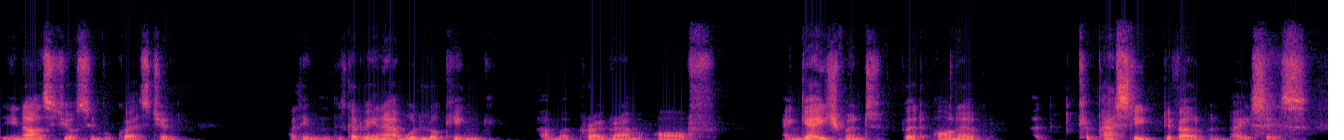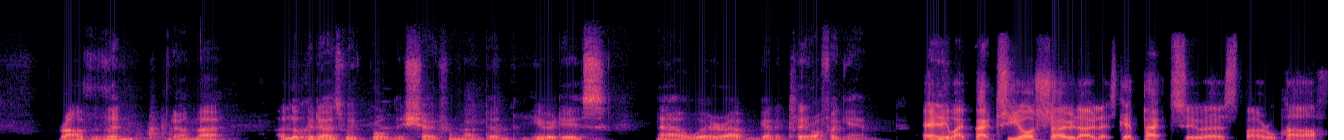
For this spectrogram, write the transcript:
in answer to your simple question, I think that there's got to be an outward-looking um, a program of engagement, but on a, a capacity development basis, rather than um, a, look at us. We've brought this show from London. Here it is. Now we're uh, going to clear off again. Anyway, back to your show though. Let's get back to uh, Spiral Path.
